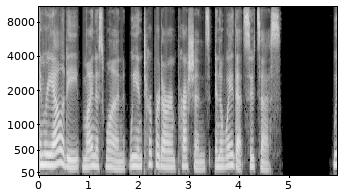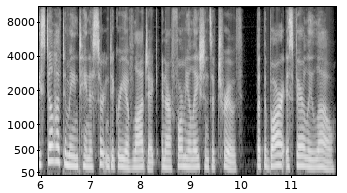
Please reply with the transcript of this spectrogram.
In reality, minus one, we interpret our impressions in a way that suits us. We still have to maintain a certain degree of logic in our formulations of truth, but the bar is fairly low.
